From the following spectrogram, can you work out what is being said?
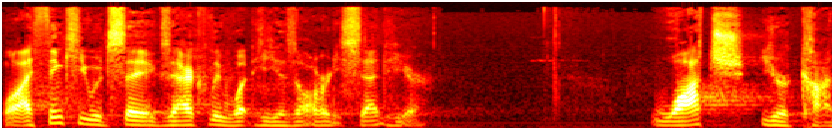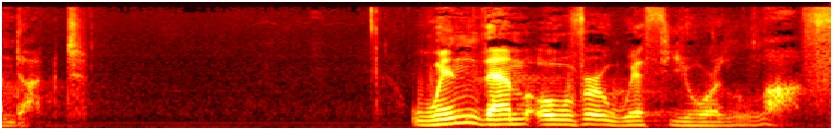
Well, I think he would say exactly what he has already said here watch your conduct, win them over with your love.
